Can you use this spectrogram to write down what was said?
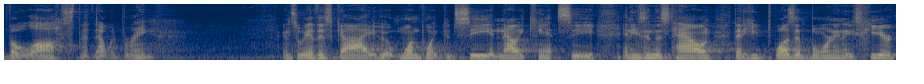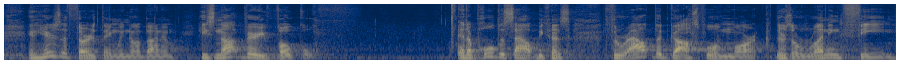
the loss that that would bring. And so we have this guy who at one point could see and now he can't see, and he's in this town that he wasn't born in, he's here. And here's the third thing we know about him he's not very vocal. And I pulled this out because throughout the Gospel of Mark, there's a running theme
